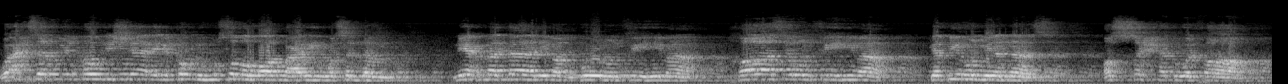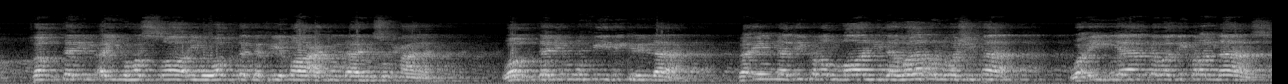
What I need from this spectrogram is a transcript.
وأحسن من قول الشاعر قوله صلى الله عليه وسلم نعمتان مغبون فيهما خاسر فيهما كثير من الناس الصحة والفراغ. فاغتنم أيها الصائم وقتك في طاعة الله سبحانه واغتنمه في ذكر الله فإن ذكر الله دواء وشفاء وإياك وذكر الناس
